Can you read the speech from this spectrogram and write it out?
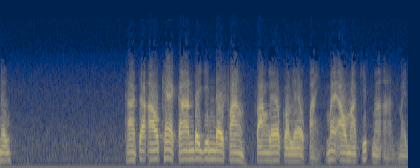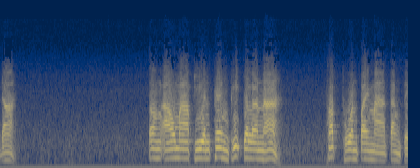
หนึ่ง ถ้าจะเอาแค่การได้ยินได้ฟัง ฟังแล้วก็แล้วไป ไม่เอามาคิดมาอ่านไม่ได้ ต้องเอามาเพียนเพ่งพิจารณาทบทวนไปมาตั้งแต่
